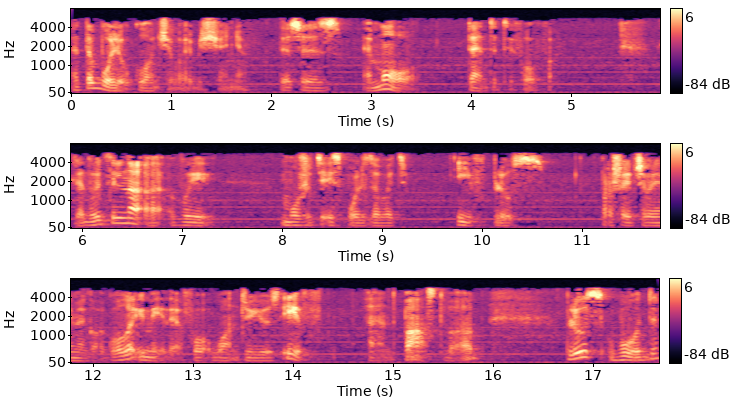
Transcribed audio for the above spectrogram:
Это более уклончивое обещание. This is a more tentative offer. Следовательно, вы можете использовать if плюс прошедшее время глагола. You may therefore want to use if and past verb плюс would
